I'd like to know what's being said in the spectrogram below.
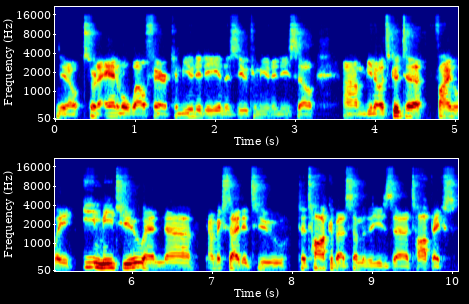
you know sort of animal welfare community and the zoo community. So um, you know it's good to finally e meet you, and uh, I'm excited to to talk about some of these uh, topics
